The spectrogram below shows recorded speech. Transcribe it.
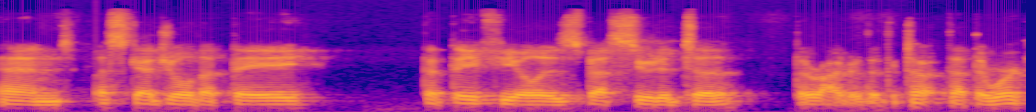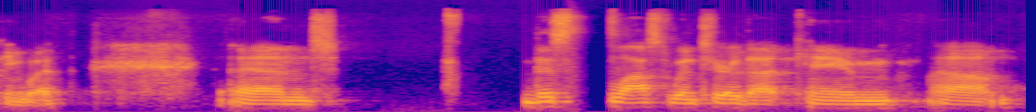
and a schedule that they that they feel is best suited to the rider that they're, that they're working with. And this last winter that came, um,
